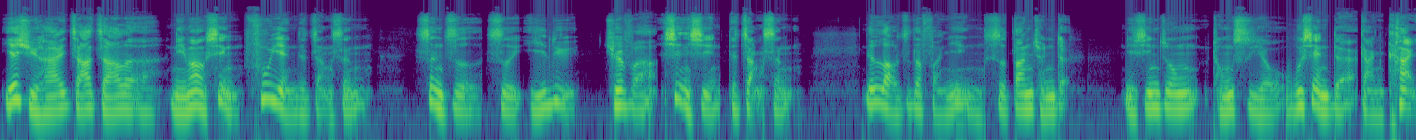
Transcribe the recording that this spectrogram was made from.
也许还夹杂了礼貌性、敷衍的掌声，甚至是疑虑、缺乏信心的掌声。你脑子的反应是单纯的，你心中同时有无限的感慨。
